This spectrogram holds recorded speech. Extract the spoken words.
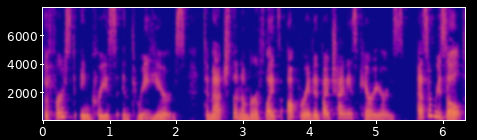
the first increase in three years, to match the number of flights operated by Chinese carriers. As a result,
